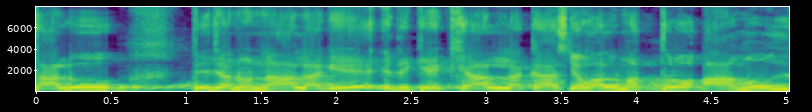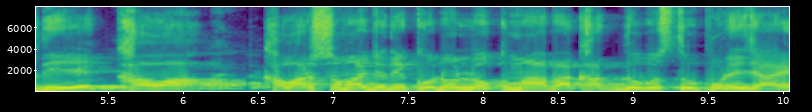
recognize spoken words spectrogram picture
তালুতে যেন না লাগে, এদিকে খেয়াল রাখা কেবলমাত্র আঙুল দিয়ে খাওয়া। খাওয়ার সময় যদি কোনো লোকমা বা খাদ্যবস্তু পড়ে যায়,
